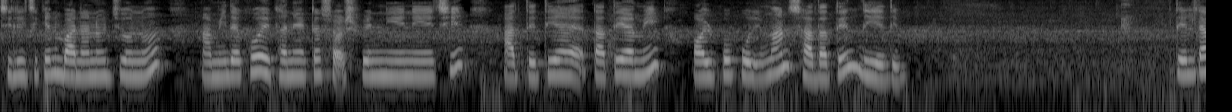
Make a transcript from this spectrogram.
চিলি চিকেন বানানোর জন্য আমি দেখো এখানে একটা সসপ্যান নিয়ে নিয়েছি, আর তেতে, তাতে আমি অল্প পরিমাণ সাদা তেল দিয়ে দিব। তেলটা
